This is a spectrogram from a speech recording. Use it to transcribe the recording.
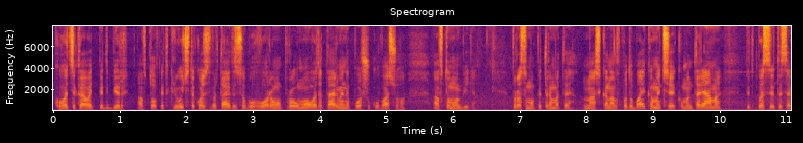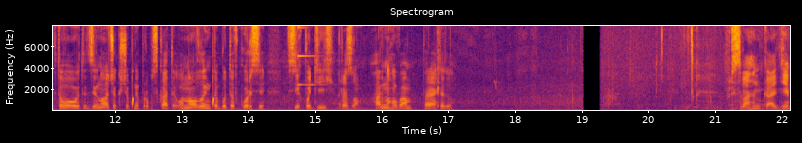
Кого цікавить підбір авто під ключ, також звертайтесь, обговоримо про умови та терміни пошуку вашого автомобіля. Просимо підтримати наш канал вподобайками чи коментарями. Підписуйтесь, активовуйте дзвіночок, щоб не пропускати оновлень та бути в курсі всіх подій разом. Гарного вам перегляду! Volkswagen Caddy.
